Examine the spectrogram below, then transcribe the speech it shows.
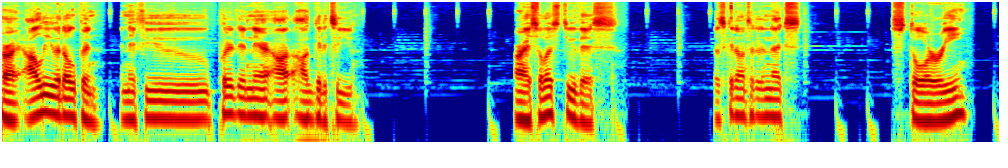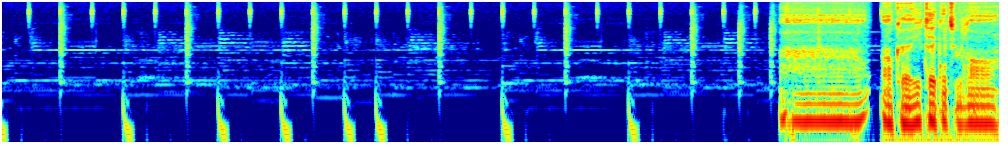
All right, I'll leave it open, and if you put it in there, I'll, I'll get it to you. All right, so let's do this. Let's get on to the next story. Uh, okay, you're taking too long.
